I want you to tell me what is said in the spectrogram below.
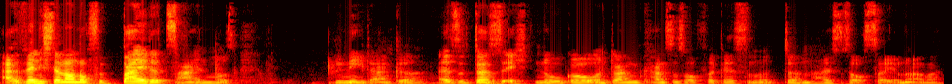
Aber wenn ich dann auch noch für beide zahlen muss, nee, danke. Also das ist echt No-Go und dann kannst du es auch vergessen und dann heißt es auch Sayonara.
